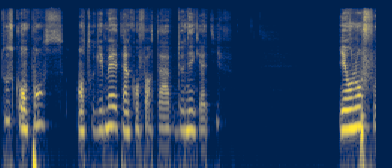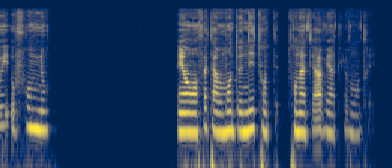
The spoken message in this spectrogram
tout ce qu'on pense, entre guillemets, être inconfortable, de négatif. Et on l'enfouit au fond de nous. Et en fait, à un moment donné, ton, ton intérieur vient te le montrer.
